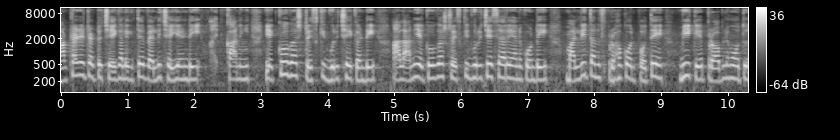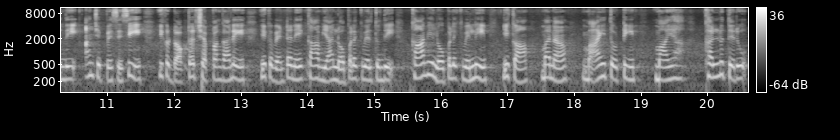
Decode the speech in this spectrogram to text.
మాట్లాడేటట్టు చేయగలిగితే వెళ్ళి చేయండి కానీ ఎక్కువగా స్ట్రెస్కి గురి చేయకండి. అలా అని ఎక్కువగా స్ట్రెస్కి గురి చేశారే అనుకోండి మళ్ళీ తను స్పృహ కోల్పోతే మీకే ప్రాబ్లం అవుతుంది అని చెప్పేసేసి ఇక డాక్టర్ చెప్పంగానే ఇక వెంటనే కావ్య లోపలికి వెళ్తుంది. కావ్య లోపలికి వెళ్ళి ఇక మన మాయతోటి మాయా కళ్ళు తెరు.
